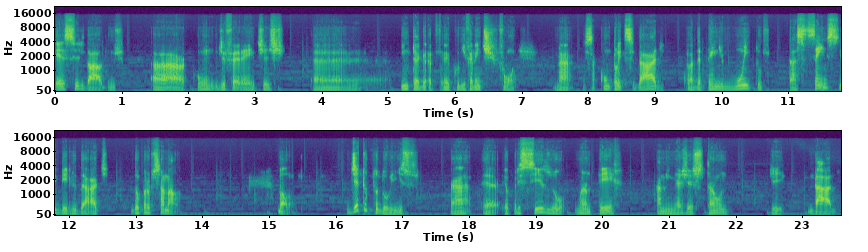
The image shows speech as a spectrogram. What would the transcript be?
esses dados uh, com diferentes uh, integra eh, com diferentes fontes. Né? Essa complexidade ela depende muito da sensibilidade do profissional. Bom, dito tudo isso, Tá? É, eu preciso manter a minha gestão de dados,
